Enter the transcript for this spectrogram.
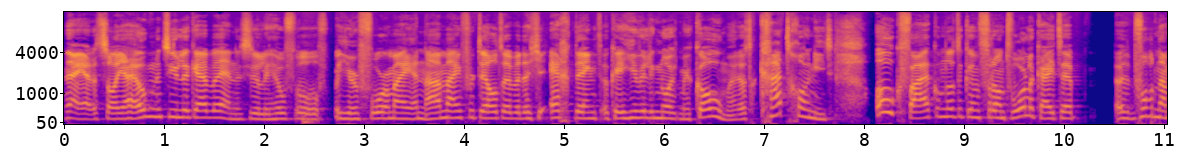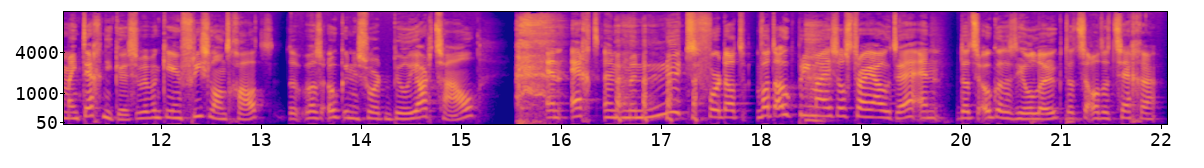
Nou ja, dat zal jij ook natuurlijk hebben. En er zullen heel veel hier voor mij en na mij verteld hebben... dat je echt denkt, oké, hier wil ik nooit meer komen. Dat gaat gewoon niet. Ook vaak omdat ik een verantwoordelijkheid heb... eh, bijvoorbeeld naar mijn technicus. We hebben een keer in Friesland gehad. Dat was ook in een soort biljartzaal. En echt een minuut voordat... Wat ook prima is als try-out, hè. En dat is ook altijd heel leuk. Dat ze altijd zeggen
